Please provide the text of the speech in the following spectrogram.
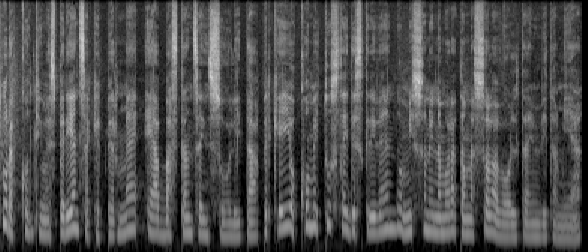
Tu racconti un'esperienza che per me è abbastanza insolita, perché io, come tu stai descrivendo, mi sono innamorata una sola volta in vita mia.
